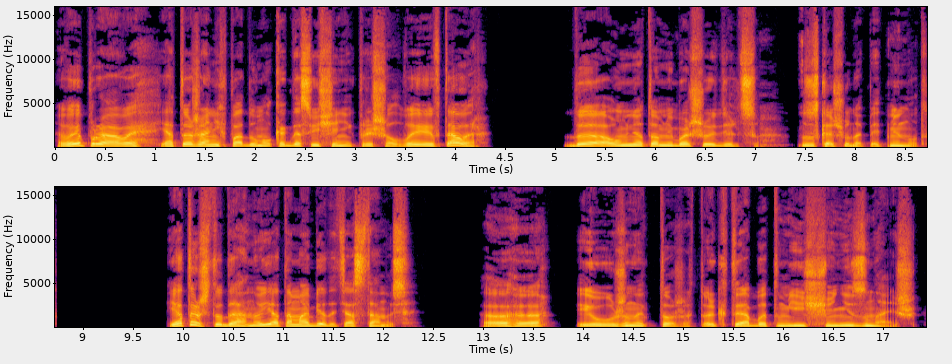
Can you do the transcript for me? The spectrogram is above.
«Вы правы, я тоже о них подумал, когда священник пришел. Вы в Тауэр?» «Да, у меня там небольшое дельце. Заскочу на пять минут». «Я тоже туда, но я там обедать останусь». «Ага, и ужинать тоже, только ты об этом еще не знаешь», —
